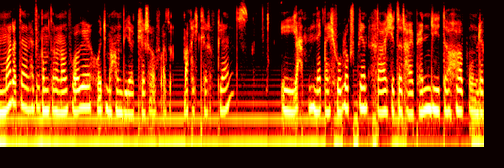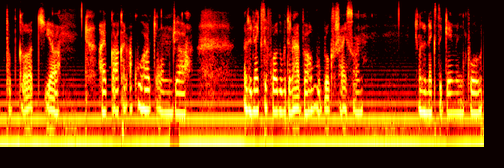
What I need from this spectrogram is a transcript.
Moin Leute und herzlich willkommen zu einer neuen Folge. Heute machen wir wieder Clash of, also mache ich Clash of Clans. Ja, kann ich Roblox spielen, da ich jetzt halt halb Handy da habe und Laptop gerade, ja, halb gar kein Akku hat und ja, also die nächste Folge wird dann einfach Roblox wahrscheinlich sein. Also nächste Gaming-Folge.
